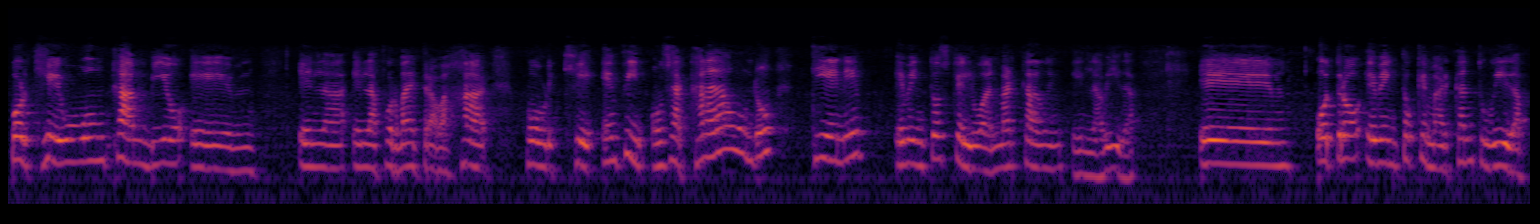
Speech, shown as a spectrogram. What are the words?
porque hubo un cambio em, en, la, en la forma de trabajar, porque, en fin, o sea, cada uno tiene eventos que lo han marcado en, la vida. Eh, otro evento que marca en tu vida,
